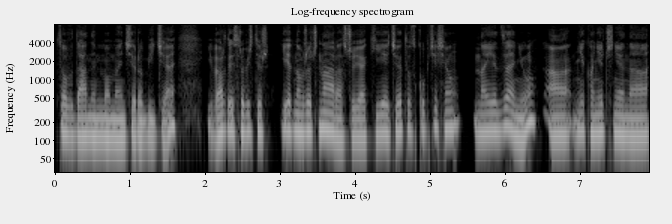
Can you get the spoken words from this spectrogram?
co w danym momencie robicie i warto jest robić też jedną rzecz naraz, czyli jak jecie, to skupcie się na jedzeniu, a niekoniecznie na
